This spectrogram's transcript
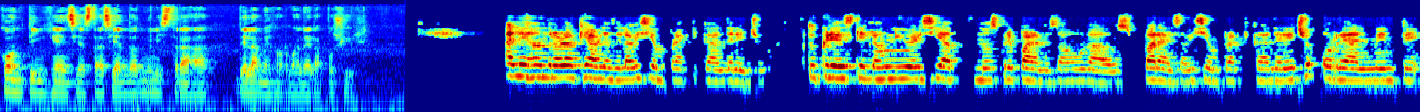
contingencia está siendo administrada de la mejor manera posible. Alejandro, ahora que hablas de la visión práctica del derecho, ¿tú crees que la universidad nos prepara a los abogados para esa visión práctica del derecho o realmente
